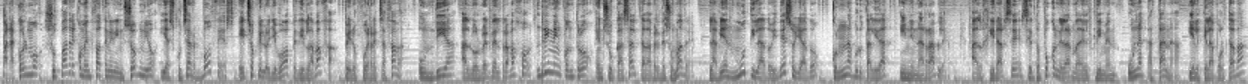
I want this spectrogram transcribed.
Para colmo, su padre comenzó a tener insomnio y a escuchar voces, hecho que lo llevó a pedir la baja, pero fue rechazada. Un día, al volver del trabajo, Rin encontró en su casa el cadáver de su madre. La habían mutilado y desollado con una brutalidad inenarrable. Al girarse, se topó con el arma del crimen, una katana, y el que la portaba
